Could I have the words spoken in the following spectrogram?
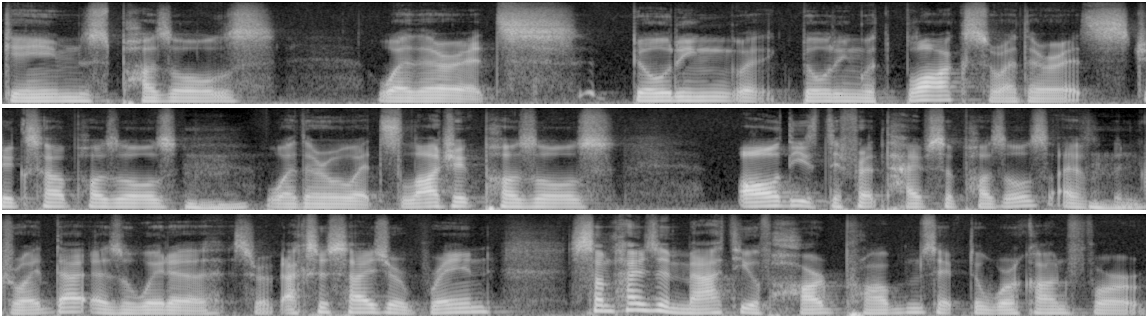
games, puzzles, whether it's building like building with blocks, whether it's jigsaw puzzles, whether it's logic puzzles, all these different types of puzzles. I've enjoyed that as a way to sort of exercise your brain. Sometimes in math you have hard problems you have to work on for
